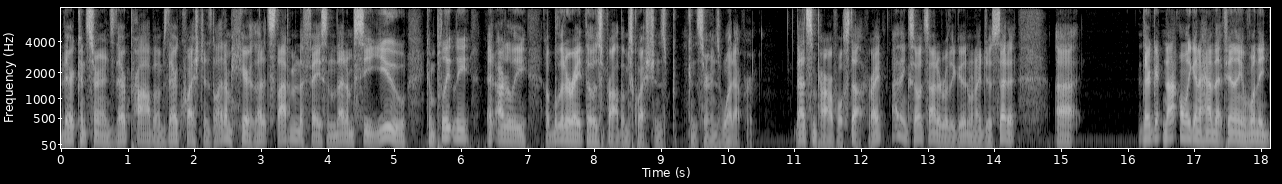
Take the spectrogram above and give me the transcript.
their concerns, their problems, their questions. Let them hear it. Let it slap them in the face and let them see you completely and utterly obliterate those problems, questions, concerns, whatever. That's some powerful stuff, right? I think so. It sounded really good when I just said it. Uh, they're not only going to have that feeling of when they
